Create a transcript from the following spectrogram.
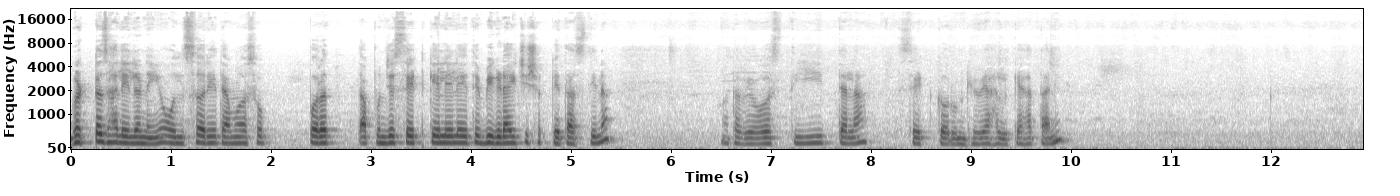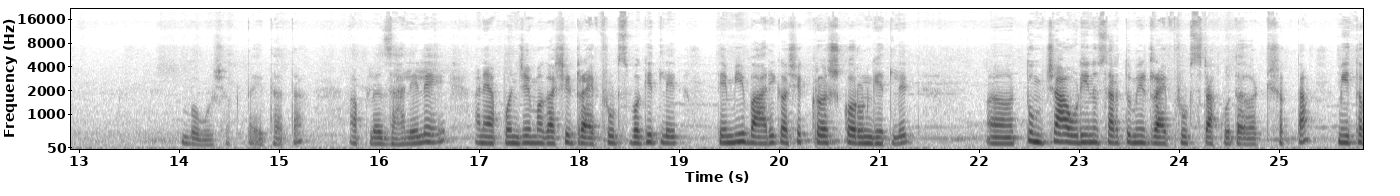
घट्ट झालेलं नाही. ओलसर आहे त्यामुळे असं परत आपण जे सेट केलेलं आहे ते बिघडायची शक्यता असते ना. आता व्यवस्थित त्याला सेट करून घेऊया हलक्या हाताने. बघू शकता इथं आता आपलं झालेलं आहे. आणि आपण जे मगाशी ड्रायफ्रूट्स बघितलेत ते मी बारीक असे क्रश करून घेतलेत. तुमच्या आवडीनुसार तुम्ही ड्रायफ्रूट्स टाकू त- शकता. मी इथं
